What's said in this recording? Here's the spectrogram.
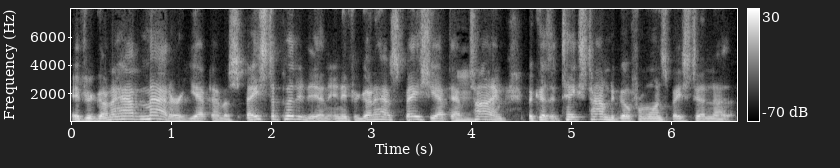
If you're going to have matter, you have to have a space to put it in. And if you're going to have space, you have to have mm. time because it takes time to go from one space to another.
